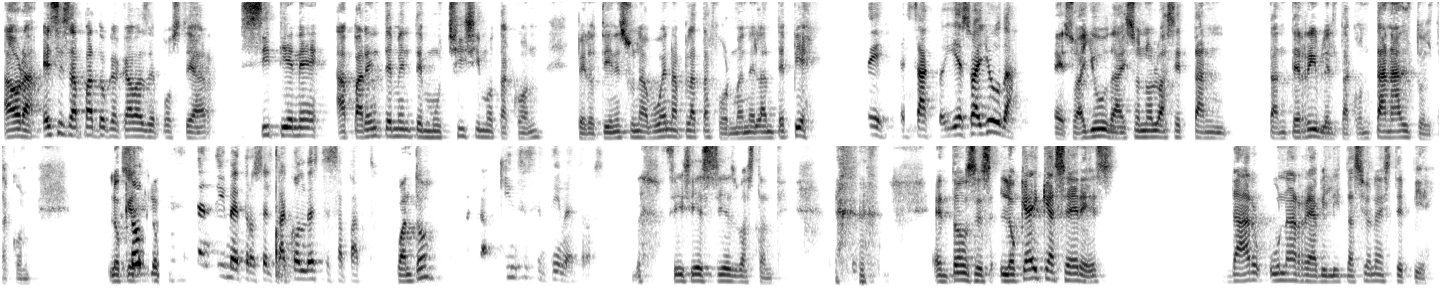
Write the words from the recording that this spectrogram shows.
Ahora, ese zapato que acabas de postear sí tiene aparentemente muchísimo tacón, pero tienes una buena plataforma en el antepié. Sí, exacto. Y eso ayuda. Eso ayuda, eso no lo hace tan, tan terrible el tacón, tan alto el tacón. Lo que, Son lo- 15 centímetros el tacón de este zapato. ¿Cuánto? 15 centímetros. Sí, sí es, sí es bastante. Entonces, lo que hay que hacer es dar una rehabilitación a este pie.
